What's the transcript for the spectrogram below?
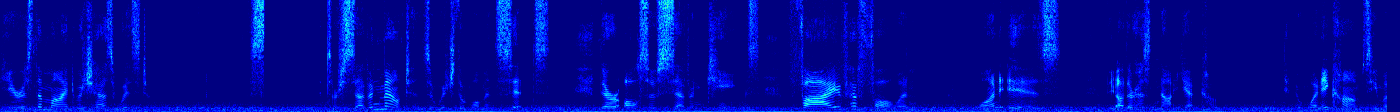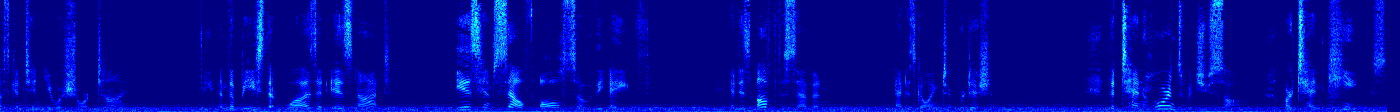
Here is the mind which has wisdom There are seven mountains in which the woman sits. There are also seven kings. Five have fallen, one is, the other has not yet come. And when he comes, he must continue a short time. And the beast that was and is not is himself also the eighth, and is of the seven, and is going to perdition. The ten horns which you saw are ten kings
